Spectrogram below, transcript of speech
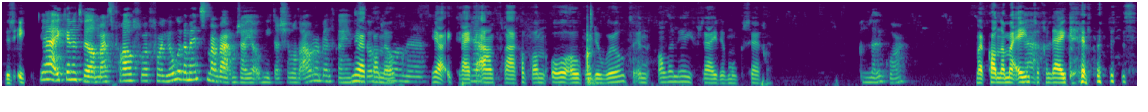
Dus ik, Ja, ik ken het wel, maar het is vooral voor, voor jongere mensen. Maar waarom zou je ook niet, als je wat ouder bent, kan je Ja, kan ook ook. gewoon... eh, ja, ik krijg Ja. aanvragen van all over the world en alle leeftijden moet ik zeggen. leuk hoor. Maar ik kan er maar één Ja. tegelijk hebben. Dus,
